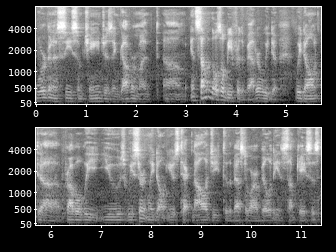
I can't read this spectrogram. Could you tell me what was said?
we're going to see some changes in government, um, and some of those will be for the better. We do, we don't uh, probably use, we certainly don't use technology to the best of our ability in some cases.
